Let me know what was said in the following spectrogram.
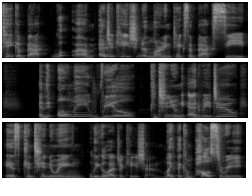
take a back um, education and learning takes a back seat. And the only real continuing ed we do is continuing legal education like the compulsory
